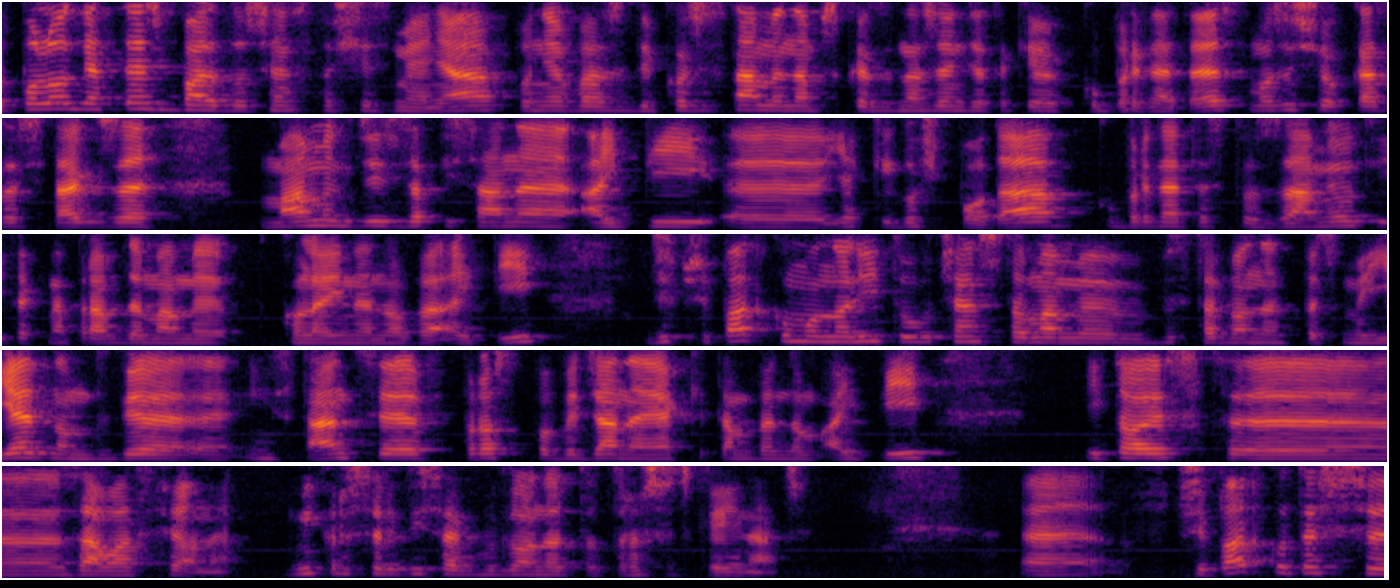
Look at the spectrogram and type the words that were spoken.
Topologia też bardzo często się zmienia, ponieważ gdy korzystamy na przykład z narzędzia takiego jak Kubernetes, może się okazać tak, że mamy gdzieś zapisane IP jakiegoś poda, Kubernetes to zamiót i tak naprawdę mamy kolejne nowe IP gdzie w przypadku monolitu często mamy wystawione powiedzmy jedną, dwie instancje, wprost powiedziane jakie tam będą IP i to jest e, załatwione. W mikroserwisach wygląda to troszeczkę inaczej. E, w przypadku też e,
